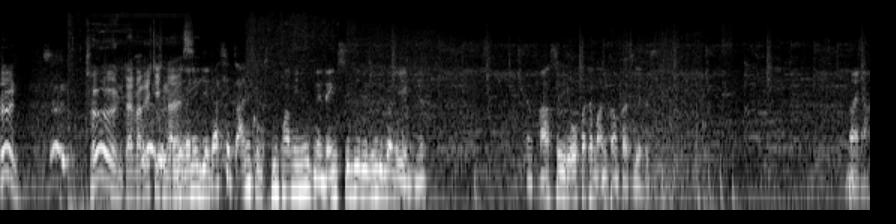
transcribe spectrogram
Schön. Schön, das war richtig Also nice. wenn du dir das jetzt anguckst, die paar Minuten, dann denkst du dir, wir sind überlegen, ne? Dann fragst du dich auch, was am Anfang passiert ist. Naja.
